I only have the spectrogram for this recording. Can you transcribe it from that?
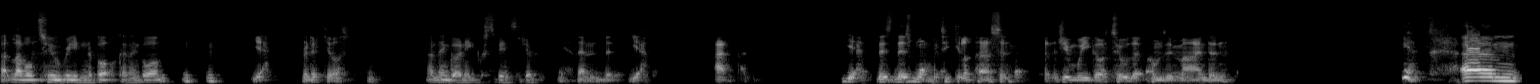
At level two, reading a book, and then go on, yeah. ridiculous. and then go and eat to be into the gym. Yeah. Then the- yeah. I, I- yeah. There's there's one particular person at the gym we go to that comes in mind, and yeah. Um,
